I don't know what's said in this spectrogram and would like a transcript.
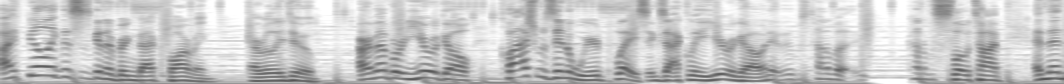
I feel like this is going to bring back farming. I really do. I remember a year ago, Clash was in a weird place exactly a year ago, and it, it was kind of a kind of a slow time. And then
